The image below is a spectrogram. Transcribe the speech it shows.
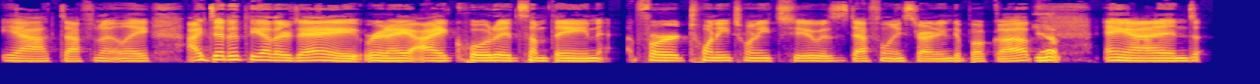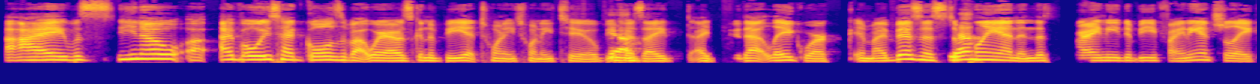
Yeah, definitely. I did it the other day, Renee. I quoted something for 2022 is definitely starting to book up. Yep. And I was, you know, uh, I've always had goals about where I was going to be at 2022 because I, I do that legwork in my business to Yeah. plan and this is where I need to be financially.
